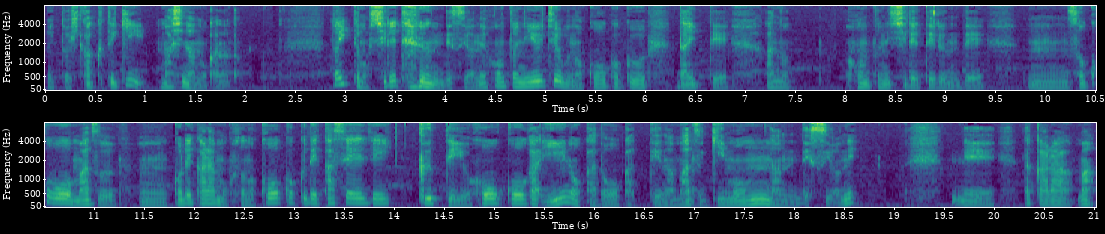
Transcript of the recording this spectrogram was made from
えっと、比較的マシなのかなと。と言っても知れてるんですよね。本当に YouTube の広告代って、あの、本当に知れてるんで、うん、そこをまず、うん、これからもその広告で稼いでいっくっていう方向がいいのかどうかっていうのはまず疑問なんですよね。で、だから、まあ、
